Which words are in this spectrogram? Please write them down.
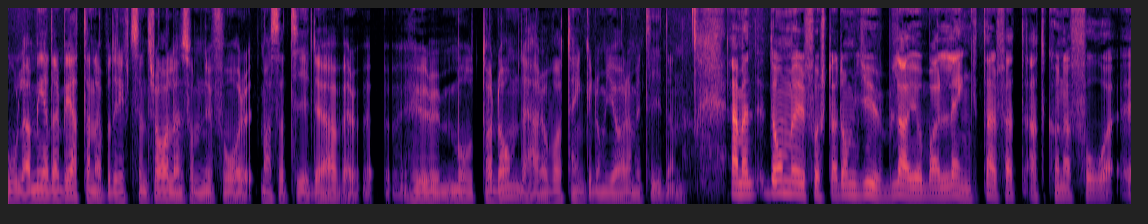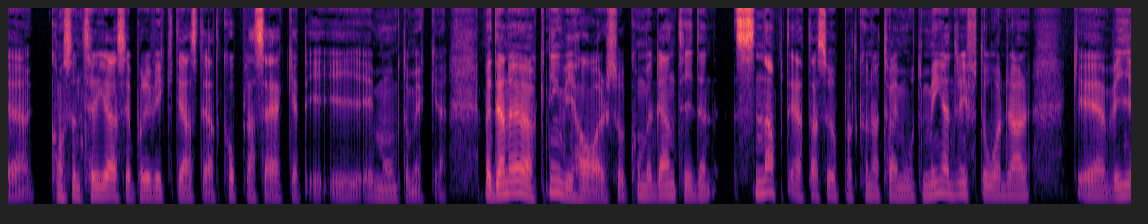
Ola, medarbetarna på driftcentralen som nu får massa tid över, hur mottar de det här och vad tänker de göra med tiden? Ja, men de är det första, de jublar och bara längtar för att, att kunna få eh, koncentrera sig på det viktigaste, att koppla säkert i, i, i mångt och mycket. Med den ökning vi har så kommer den tiden snabbt ätas upp att kunna ta emot mer driftordrar. Eh, vi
